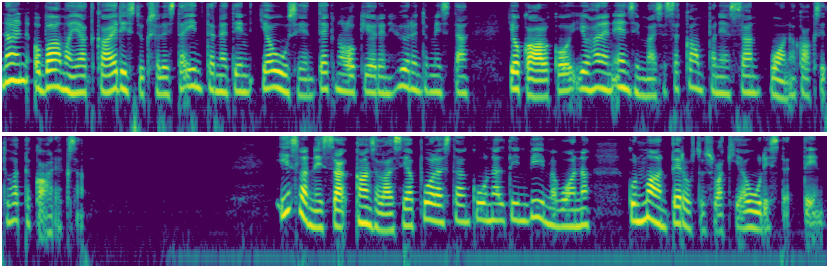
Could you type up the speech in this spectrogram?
Näin Obama jatkaa edistyksellistä internetin ja uusien teknologioiden hyödyntämistä, joka alkoi jo hänen ensimmäisessä kampanjassaan vuonna 2008. Islannissa kansalaisia puolestaan kuunneltiin viime vuonna, kun maan perustuslakia uudistettiin.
